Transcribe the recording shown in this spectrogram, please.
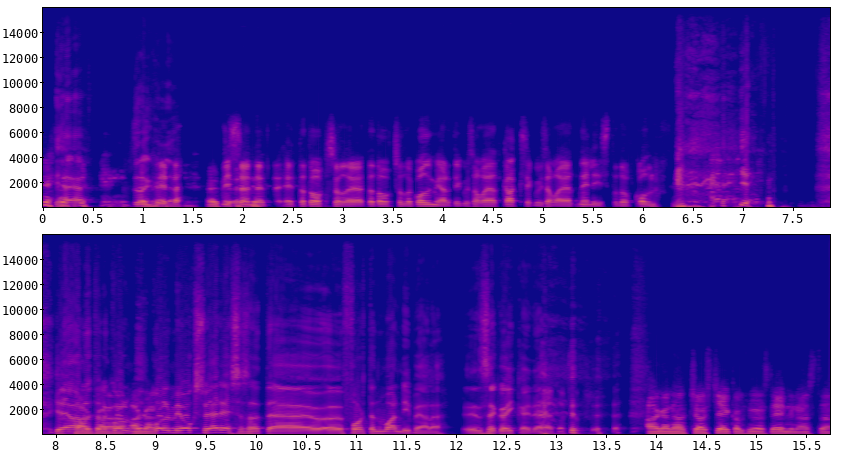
seda küll jah. mis on, et, et ta toob sulle, ta toob sulle kolm jardi, kui sa vajad kaks ja kui sa vajad neli, siis ta toob kolm ja annad talle kolm aga..., kolm jooksu järjest, sa saad äh, Fort and One'i peale, see kõik on ju. aga noh, Josh Jacobs minu arust eelmine aasta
